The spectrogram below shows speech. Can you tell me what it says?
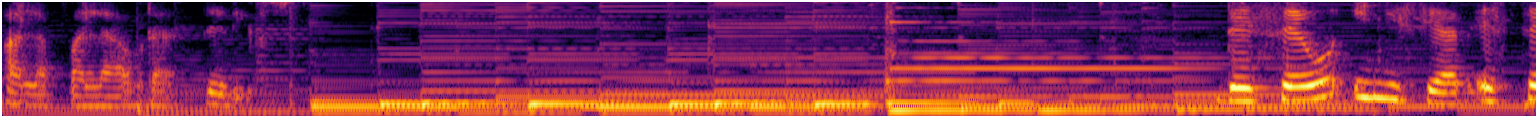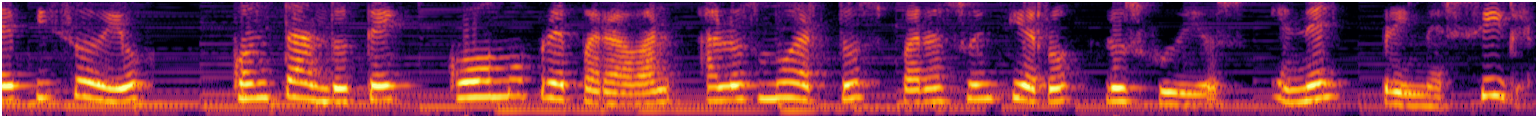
a la palabra de Dios. Deseo iniciar este episodio contándote cómo preparaban a los muertos para su entierro los judíos en el primer siglo.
